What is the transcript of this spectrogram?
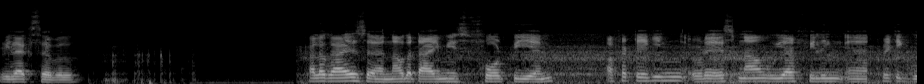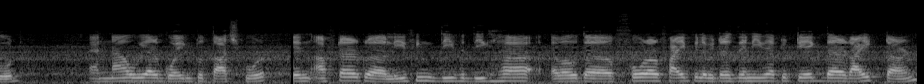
relaxable hello guys uh, now the time is 4 p.m after taking rest now we are feeling uh, pretty good and now we are going to Tajpur. Then after uh, leaving Digha about uh, 4 or 5 kilometers then you have to take the right turn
